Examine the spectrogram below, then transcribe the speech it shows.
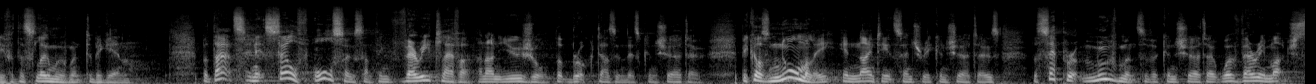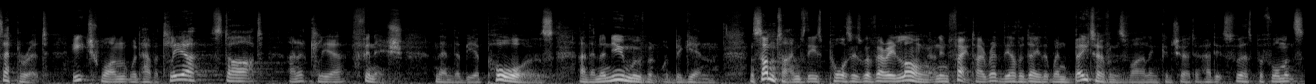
Ready for the slow movement to begin. But that's in itself also something very clever and unusual that Bruch does in this concerto. Because normally, in 19th century concertos, the separate movements of a concerto were very much separate. Each one would have a clear start and a clear finish and then there'd be a pause, and then a new movement would begin. And sometimes these pauses were very long, and in fact, I read the other day that when Beethoven's violin concerto had its first performance,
